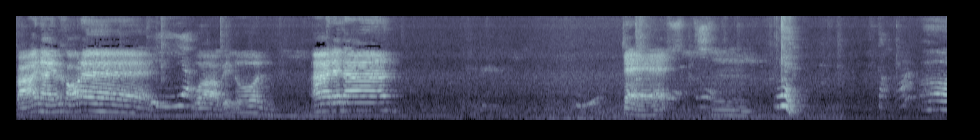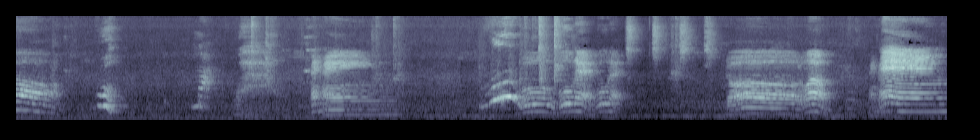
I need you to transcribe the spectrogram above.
Cái này mới khó nè. Wow biết luôn. Ai đây ta? Trẻ. Ừ. uh. Uh. Hàng. Vuông vuông nè vuông nè. Rồi đúng không hàng hàng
